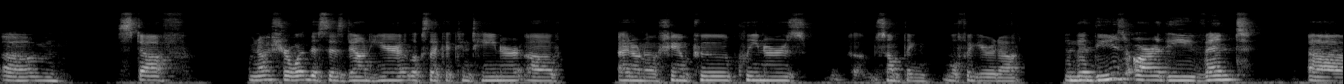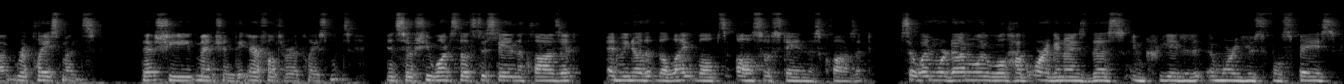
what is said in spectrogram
um, stuff. I'm not sure what this is down here. It looks like a container of, I don't know, shampoo, cleaners, uh, something. We'll figure it out. And then these are the vent uh, replacements that she mentioned, the air filter replacements. And so she wants those to stay in the closet. And we know that the light bulbs also stay in this closet. So when we're done, we will have organized this and created a more useful space,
